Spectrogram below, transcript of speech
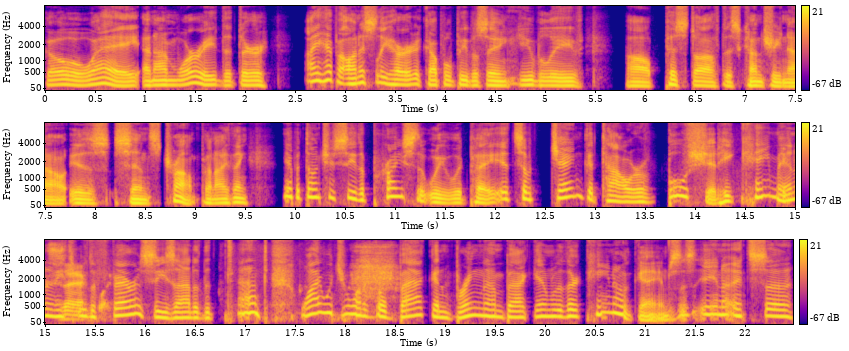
go away. And I'm worried that they're. I have honestly heard a couple people saying, you believe how pissed off this country now is since Trump?" And I think, yeah, but don't you see the price that we would pay? It's a Jenga tower of bullshit. He came in and he threw the Pharisees out of the tent. Why would you want to go back and bring them back in with their keynote games? This, you know, it's. uh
